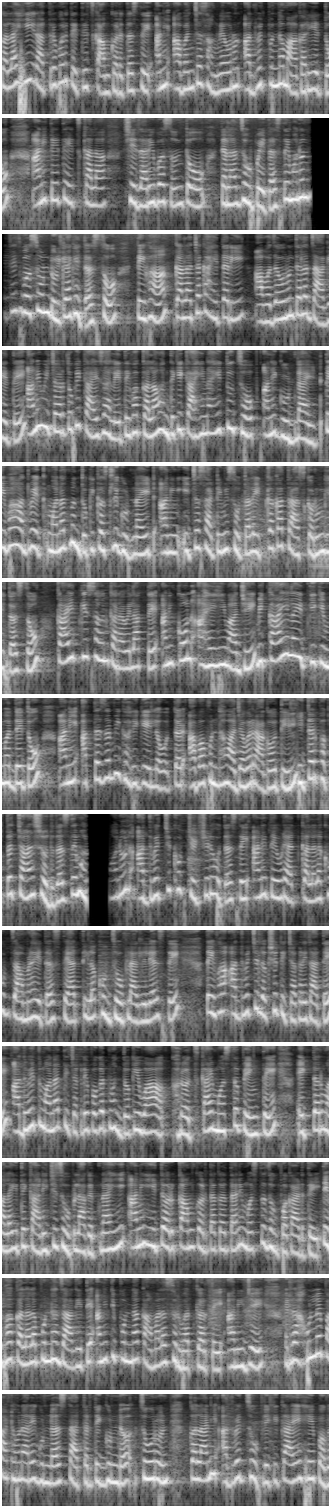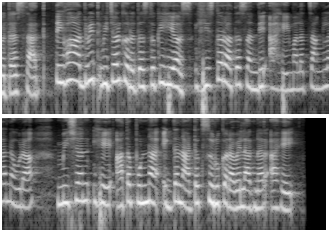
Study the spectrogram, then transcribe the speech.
कला ही रात्रभर तेथेच काम करत असते आणि आबांच्या सांगण्यावरून अद्वैत पुन्हा माघारी येतो आणि तेथेच कला शेजारी बसून तो त्याला झोप येत असते म्हणून इथेच बसून डुलक्या घेत असतो तेव्हा कलाच्या काहीतरी आवाजावरून त्याला जाग येते आणि विचारतो की काय झाले? तेव्हा कला म्हणते की काही नाही तू झोप आणि गुड नाईट तेव्हा अद्वैत मनात म्हणतो की कसली गुड नाईट आणि हिच्यासाठी मी स्वतःला इतका का त्रास करून घेत असतो? काय इतकी सहन करावे लागते? आणि कोण आहे ही माझी? मी काय हिला इतकी किंमत देतो? आणि आता जर मी घरी गेलो तर आबा पुन्हा माझ्यावर रागवतील? ही तर फक्त चान्स शोधत असते म्हणून. म्हणून अद्वैतची खूप चिडचिड होत असते आणि तेवढ्यात कलाला खूप जांभळं येत असतात तिला खूप झोप लागलेली असते. तेव्हा अद्वैतचे लक्ष तिच्याकडे जाते. अद्वैत मनात तिच्याकडे बघत म्हणतो की वा खरंच काय मस्त पेंगते. एकतर मला इथे काडीची झोप लागत नाही आणि ही तर काम करता करता आणि मस्त झोपा काढते. तेव्हा कलाला पुन्हा जाग येते आणि ती पुन्हा कामाला सुरुवात करते. आणि जे राहुलने पाठवणारे गुंड असतात तर ते गुंड चोरून कलानी अद्वैत झोपले की काय हे बघत असतात. तेव्हा अद्वैत विचार करत असतो की हे अस हीच तर आता संधी आहे मला चांगला नवरा मिशन हे आता पुन्हा एकदा नाटक सुरू करावे लागणार आहे.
